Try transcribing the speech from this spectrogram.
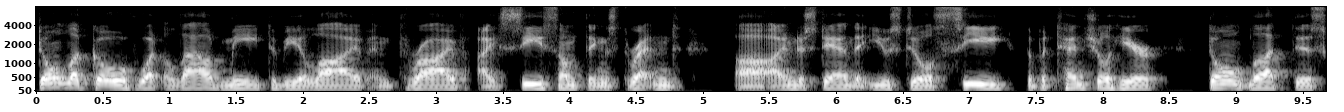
don't let go of what allowed me to be alive and thrive. I see some things threatened. Uh, I understand that you still see the potential here. Don't let this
